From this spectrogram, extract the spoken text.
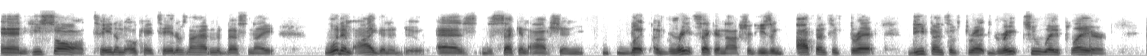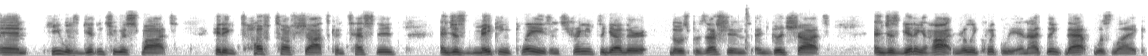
and he saw Tatum. Okay, Tatum's not having the best night what am I to do as the second option, but a great second option? He's an offensive threat, defensive threat, great two way player. And he was getting to his spots, hitting tough, tough shots, contested, and just making plays and stringing together those possessions and good shots and just getting hot really quickly. And I think that was like,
